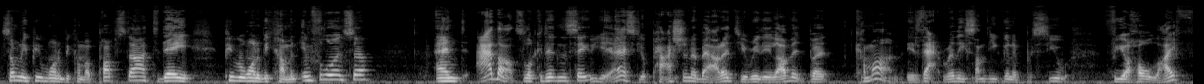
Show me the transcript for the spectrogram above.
so many people want to become a pop star. Today, people want to become an influencer. And adults look at it and say, yes, you're passionate about it, you really love it, but come on, is that really something you're going to pursue for your whole life?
